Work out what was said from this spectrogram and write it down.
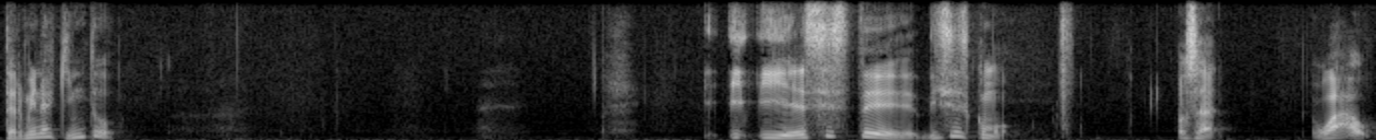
termina quinto. Y, y es este, dices como, o sea, wow,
